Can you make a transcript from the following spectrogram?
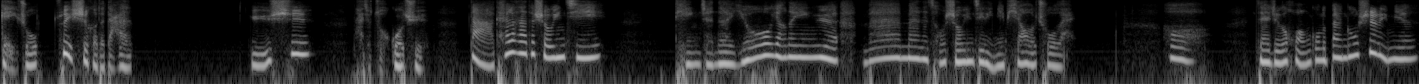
给出最适合的答案。于是，他就走过去，打开了他的收音机，听着那悠扬的音乐，慢慢的从收音机里面飘了出来。哦，在这个皇宫的办公室里面，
